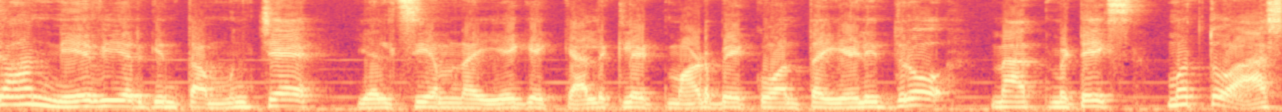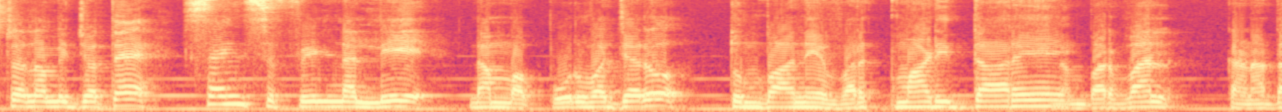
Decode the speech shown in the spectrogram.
ಜಾನ್ ನೇವಿಯರ್ಗಿಂತ ಮುಂಚೆ ಎಲ್ ಸಿ ಎಂನ ಹೇಗೆ ಕ್ಯಾಲ್ಕುಲೇಟ್ ಮಾಡಬೇಕು ಅಂತ ಹೇಳಿದ್ರು. ಮ್ಯಾಥಮೆಟಿಕ್ಸ್ ಮತ್ತು ಆಸ್ಟ್ರಾನಮಿ ಜೊತೆ ಸೈನ್ಸ್ ಫೀಲ್ಡ್ನಲ್ಲಿ ನಮ್ಮ ಪೂರ್ವಜರು ತುಂಬಾನೇ ವರ್ಕ್ ಮಾಡಿದ್ದಾರೆ. ನಂಬರ್ ಒನ್ ಕಣದ.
